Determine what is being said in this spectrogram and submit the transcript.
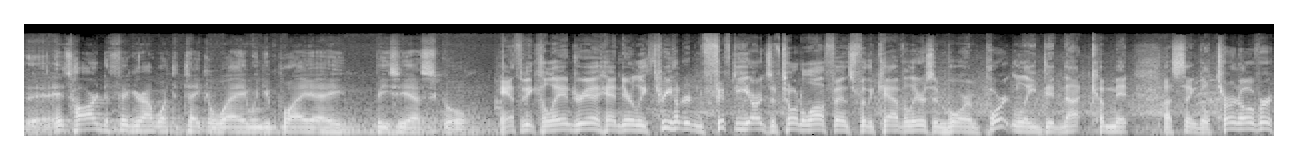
it's hard to figure out what to take away when you play a BCS school. Anthony Colandrea had nearly 350 yards of total offense for the Cavaliers and more importantly did not commit a single turnover.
